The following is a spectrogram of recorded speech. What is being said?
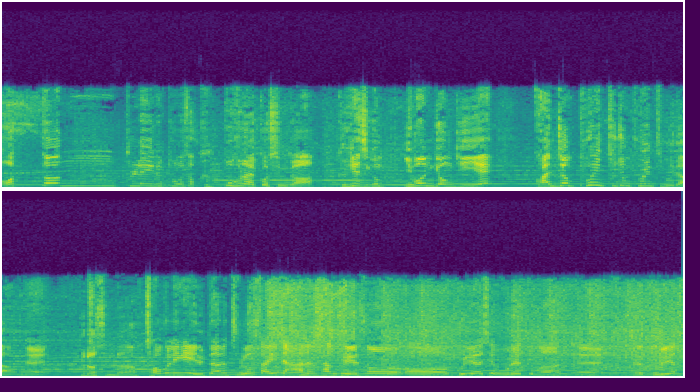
어떤 플레이를 통해서 극복을 할 것인가 그게 지금 이번 경기의 관전 포인트 중 포인트입니다. 네. 그렇습니다. 저글링이 일단은 둘러싸이지 않은 상태에서 어, 골리앗이 오랫동안 예, 예, 골리앗이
